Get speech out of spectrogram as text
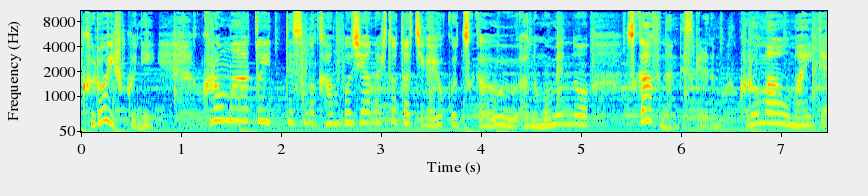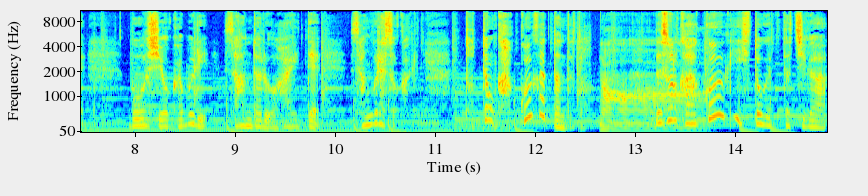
黒い服に黒マーといってそのカンボジアの人たちがよく使うあの木綿のスカーフなんですけれども黒マーを巻いて帽子をかぶりサンダルを履いてサングラスをかけてとってもかっこよかったんだと。でそのかっこよき人たちが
